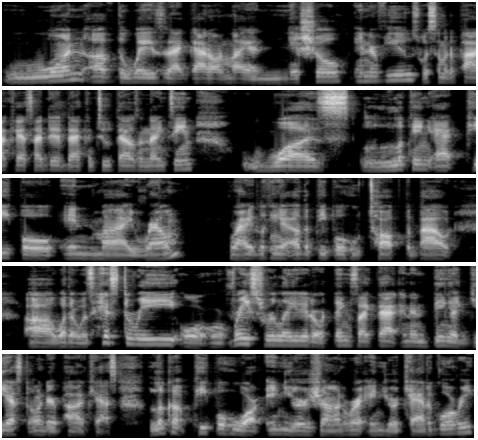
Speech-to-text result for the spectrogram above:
one of the ways that I got on my initial interviews with some of the podcasts I did back in 2019 was looking at people in my realm right? Looking at other people who talked about uh, whether it was history or, or race related or things like that, and then being a guest on their podcast. Look up people who are in your genre, in your category,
